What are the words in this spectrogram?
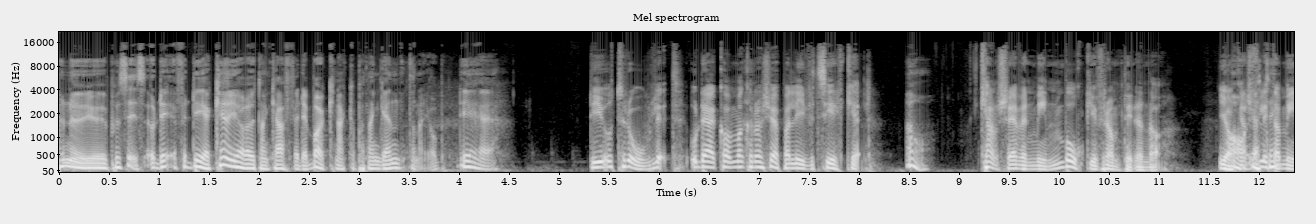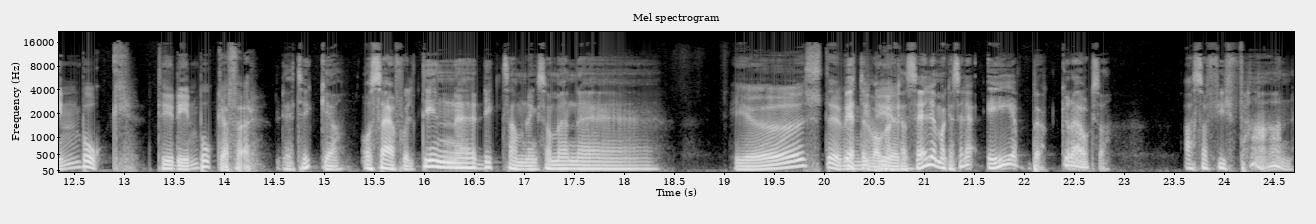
det nu precis. Och det, för det kan jag göra utan kaffe. Det är bara att knacka på tangenterna jobb. Det är, Det är otroligt. Och där kommer man kunna köpa livets cirkel. ja. Kanske även min bok i framtiden då. Jag Ja, kanske flyttar tänk- min bok till din bokaffär. Det tycker jag. Och särskilt din eh, diktsamling som en... Eh, Just det. Vet du vad man kan sälja? Man kan sälja e-böcker där också. Alltså fy fan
